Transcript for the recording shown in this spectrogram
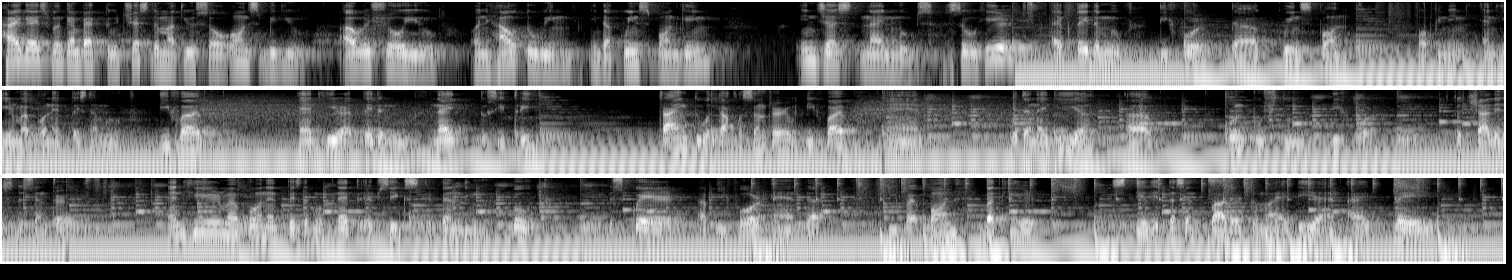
Hi guys, welcome back to Chess Domatio. So on this video, I will show you on how to win in the queen's pawn game in just 9 moves. So here, I play the move d4, the queen's pawn opening and here my opponent plays the move d5 and here I play the move knight to c3 trying to attack the center with d5 and with an idea of pawn push to d4 to challenge the center. And here my opponent plays the move knight to f6 defending both the square of e4 and the e5 pawn. But here still it doesn't bother to my idea and I play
